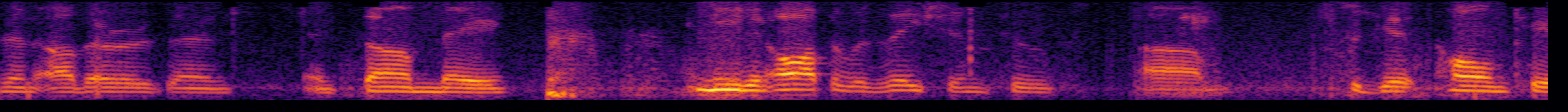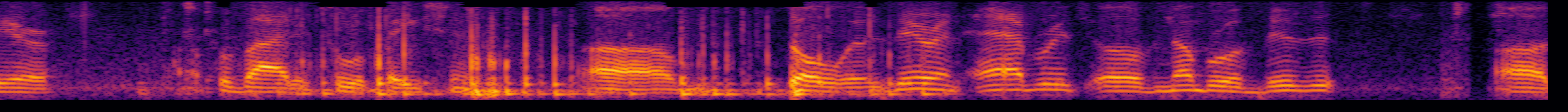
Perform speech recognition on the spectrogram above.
than others, and and some may need an authorization to um, to get home care uh, provided to a patient. Um, so, is there an average of number of visits uh,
